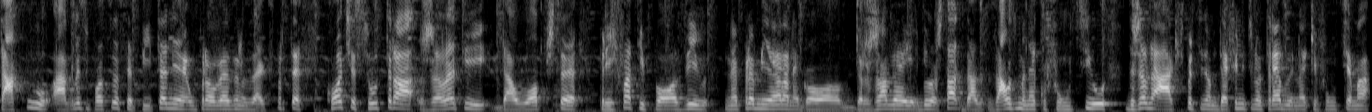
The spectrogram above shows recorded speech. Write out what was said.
takvu agresiju, postavlja se pitanje, upravo vezano za eksperte, ko će sutra želeti da uopšte prihvati poziv, ne premijera, nego države ili bilo šta, da zauzme neku funkciju državne a eksperti nam definitivno trebaju na nekim funkcijama,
